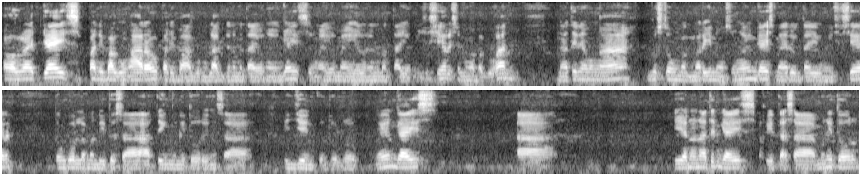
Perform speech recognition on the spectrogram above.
Alright guys, panibagong araw, panibagong vlog na naman tayo ngayon guys. So ngayon mayroon na naman tayong i-share sa mga baguhan natin ang mga gustong magmarino. So ngayon guys, mayroon tayong i-share tungkol naman dito sa ating monitoring sa engine control room. Ngayon guys, ah i-ano natin guys, pakita sa monitor.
